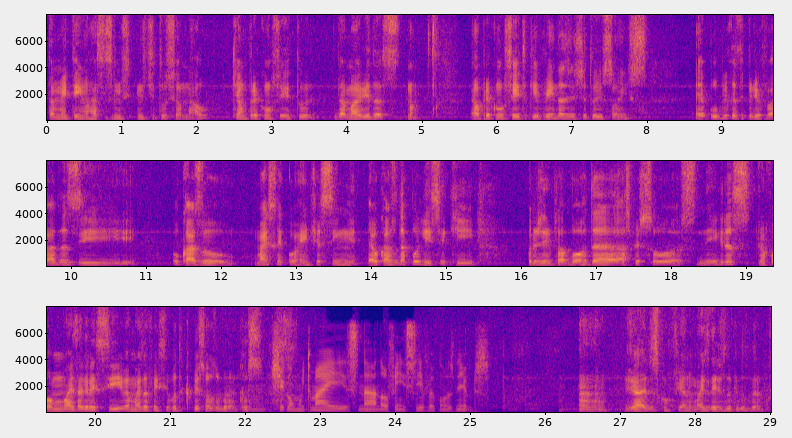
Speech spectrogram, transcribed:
também tem o racismo ins- institucional, que é um preconceito da maioria das, não, é um preconceito que vem das instituições é, públicas e privadas e o caso mais recorrente assim é o caso da polícia, que, por exemplo, aborda as pessoas negras de uma forma mais agressiva, mais ofensiva do que pessoas brancas. Hum, chegam muito mais na, na ofensiva com os negros. Já desconfiando mais deles do que dos brancos.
